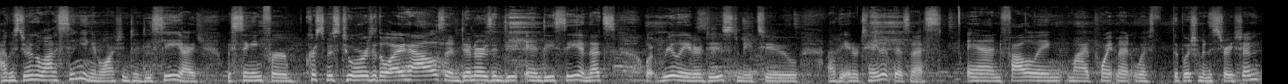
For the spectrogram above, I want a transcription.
I was doing a lot of singing in Washington, D.C. I was singing for Christmas tours at the White House and dinners in, D- in D.C., and that's what really introduced me to uh, the entertainment business. And following my appointment with the Bush administration,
